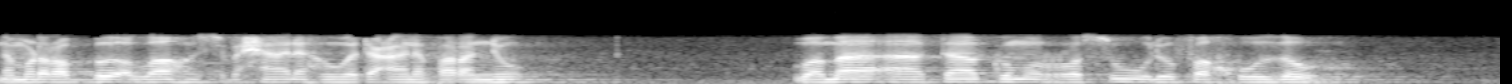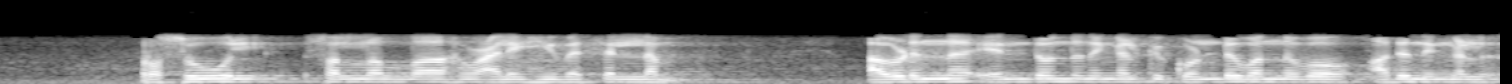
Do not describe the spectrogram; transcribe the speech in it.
നമ്മുടെ റബ്ബ് അള്ളാഹു സുബാനഹുവ ആല പറഞ്ഞു വമാ റസൂൽ സല്ലല്ലാഹു അലൈഹി വസല്ലം അവിടുന്ന് എന്തൊന്ന് നിങ്ങൾക്ക് കൊണ്ടുവന്നുവോ അത് നിങ്ങൾ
